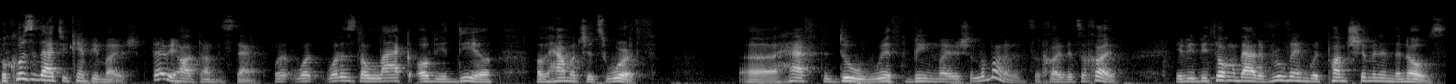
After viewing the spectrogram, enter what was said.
Because of that, you can't be Moshe. Very hard to understand. What what what is the lack of idea of how much it's worth? Uh, have to do with being Moshe Labanov. It's a chayv. It's a chayv. If you'd be talking about if Reuven would punch Shimon in the nose,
